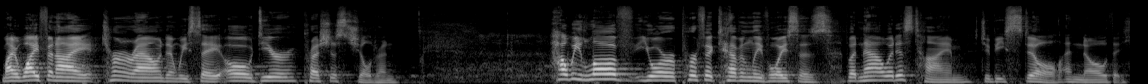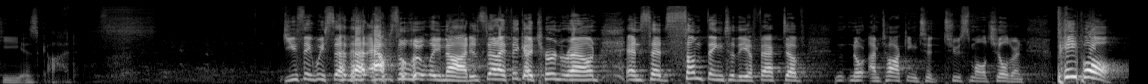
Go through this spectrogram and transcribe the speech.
My wife and I turn around and we say, Oh, dear precious children, how we love your perfect heavenly voices, but now it is time to be still and know that He is God. Do you think we said that? Absolutely not. Instead, I think I turned around and said something to the effect of, no, I'm talking to two small children. People!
